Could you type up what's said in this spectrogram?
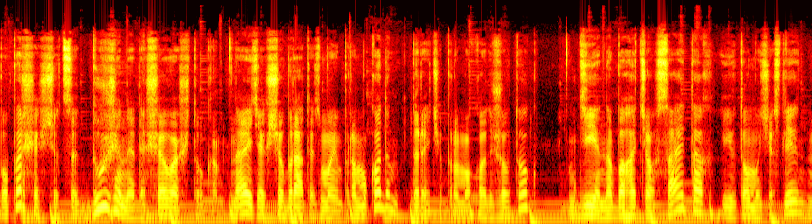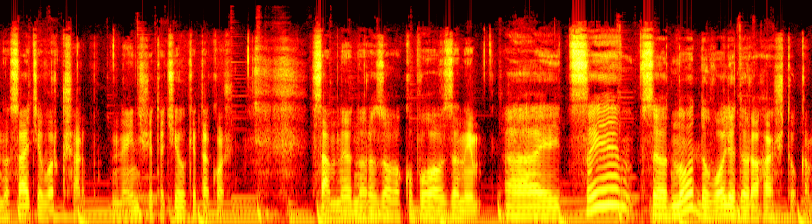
по-перше, що це дуже недешева штука. Навіть якщо брати з моїм промокодом, до речі, промокод жовток діє на багатьох сайтах, і в тому числі на сайті Worksharp, на інші точілки також. Сам неодноразово купував за ним. Це все одно доволі дорога штука,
